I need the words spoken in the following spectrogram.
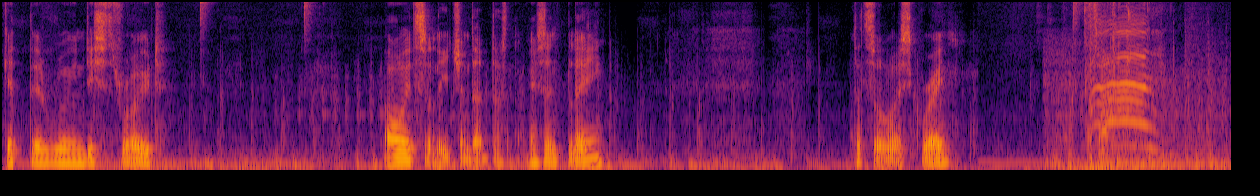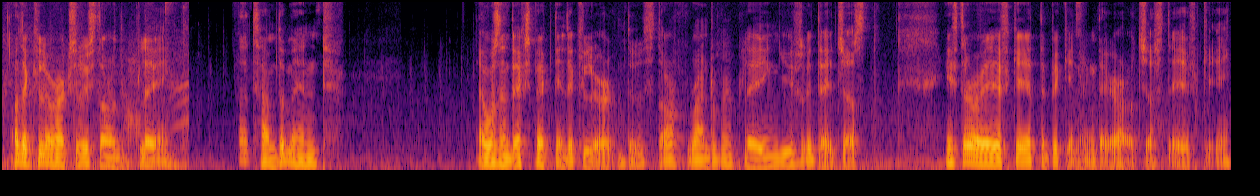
get the ruin destroyed. Oh, it's a legion that doesn't, isn't playing. That's always great. Oh, the killer actually started playing. Time to mend. I wasn't expecting the killer to start randomly playing. Usually they just... If they're AFK at the beginning, they are just AFK.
